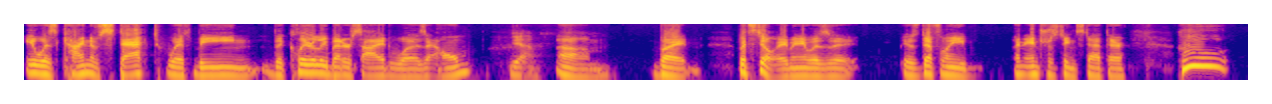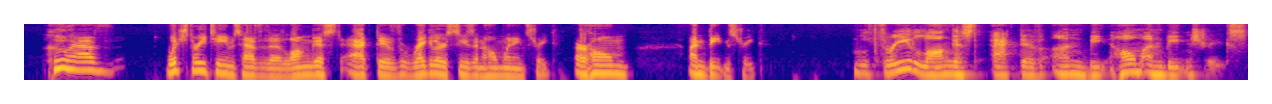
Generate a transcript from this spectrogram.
it was kind of stacked with being the clearly better side was at home. yeah, Um, but but still, I mean, it was a it was definitely an interesting stat there. Who who have which three teams have the longest active regular season home winning streak or home unbeaten streak? three longest active unbeaten home unbeaten streaks.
